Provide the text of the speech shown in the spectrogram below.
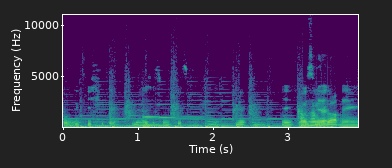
또 느끼시고 네. 하셨으면 좋겠습니다. 네, 네. 네, 고맙습니다. 감사합니다. 네.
